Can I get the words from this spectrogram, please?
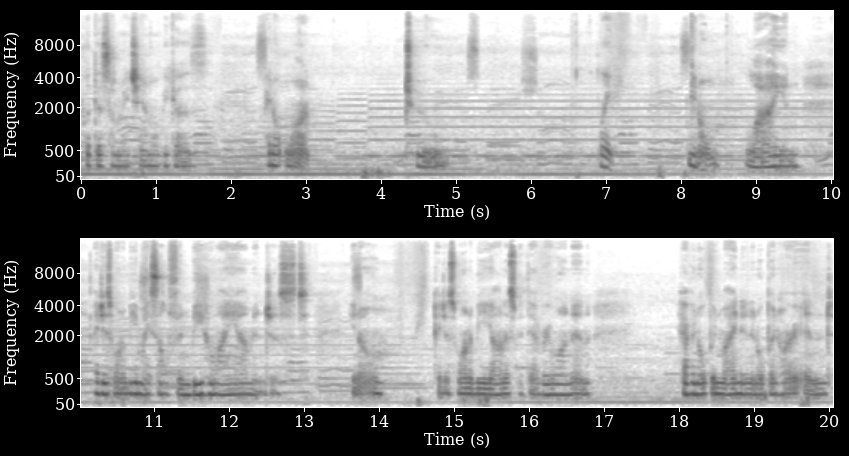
put this on my channel because I don't want to like you know lie and I just want to be myself and be who I am and just you know I just want to be honest with everyone and have an open mind and an open heart and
